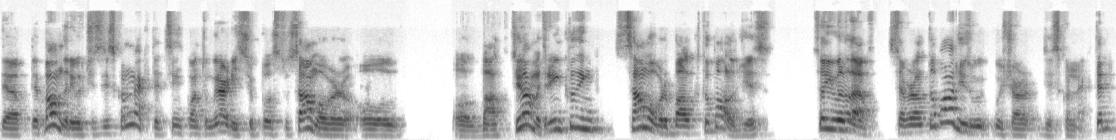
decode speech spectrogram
the, the boundary which is disconnected, since quantum gravity is supposed to sum over all, all bulk geometry, including sum over bulk topologies, so you will have several topologies which are disconnected,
